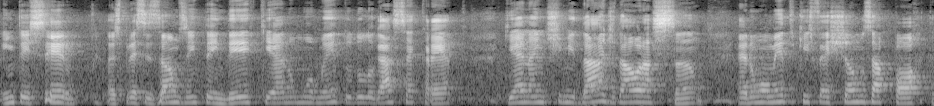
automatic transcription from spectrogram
Em terceiro, nós precisamos entender que é no momento do lugar secreto, que é na intimidade da oração, é no momento que fechamos a porta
